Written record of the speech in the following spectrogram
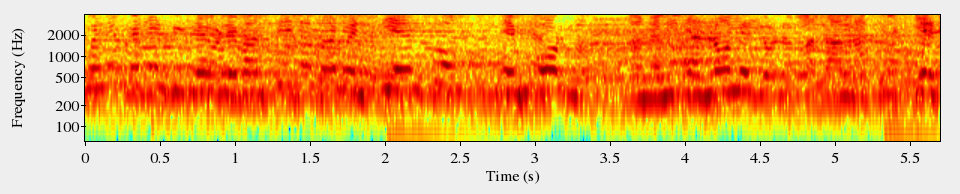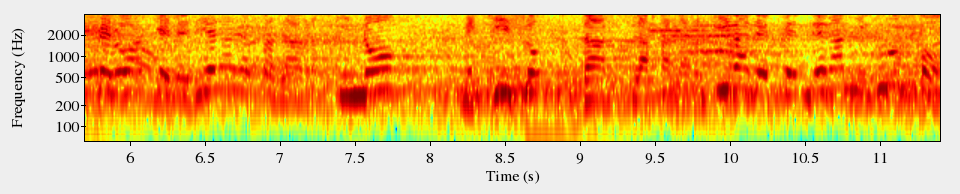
Pueden ver el video, levanté la mano en tiempo, en forma. Ana Lidia no me dio la palabra y esperó a que le diera la palabra y no me quiso dar la palabra. Iba a defender a mi grupo.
